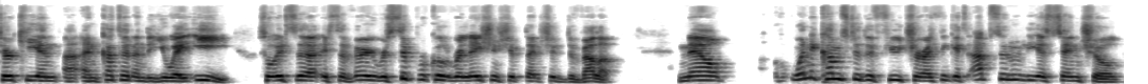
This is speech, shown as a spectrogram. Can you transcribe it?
Turkey and, uh, and Qatar and the UAE. So it's a it's a very reciprocal relationship that should develop. Now, when it comes to the future, I think it's absolutely essential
